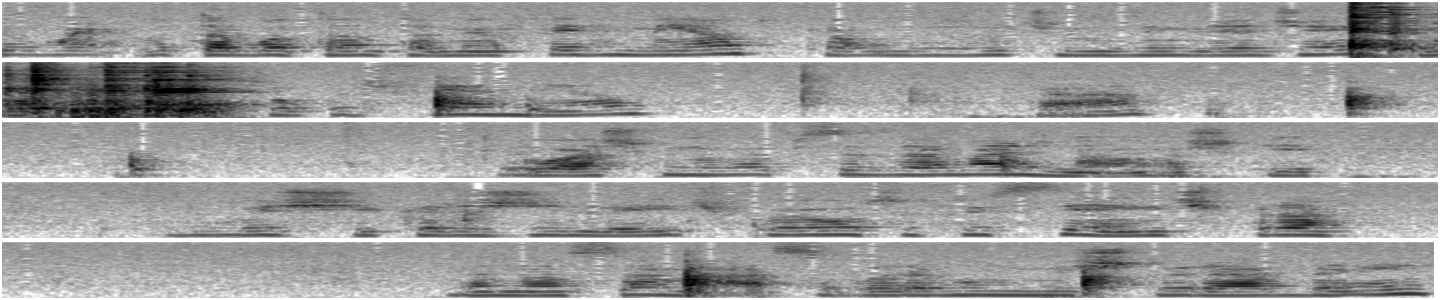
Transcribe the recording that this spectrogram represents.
Eu vou estar tá botando também o fermento, que é um dos últimos ingredientes, uma sopa de fermento, tá? Eu acho que não vai precisar mais não, acho que duas xícaras de leite foi o suficiente para a nossa massa. Agora vamos misturar bem.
